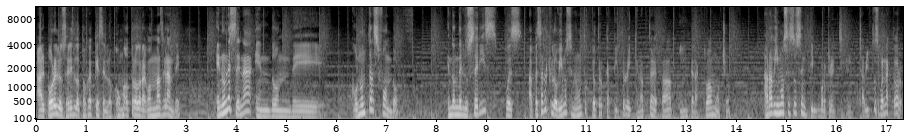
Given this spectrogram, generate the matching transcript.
al pobre Luceris lo toca que se lo coma otro dragón más grande. En una escena en donde, con un trasfondo, en donde Luceris, pues a pesar de que lo vimos en un que otro capítulo y que no interactuaba, mucho, ahora vimos esos sentimientos, porque el, chavito es buen actor,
